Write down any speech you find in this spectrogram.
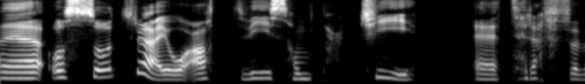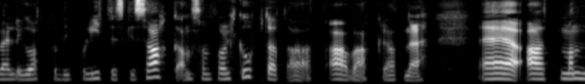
Eh, og så tror jeg jo at vi som parti eh, treffer veldig godt på de politiske sakene som folk er opptatt av, akkurat nå. Eh, at man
